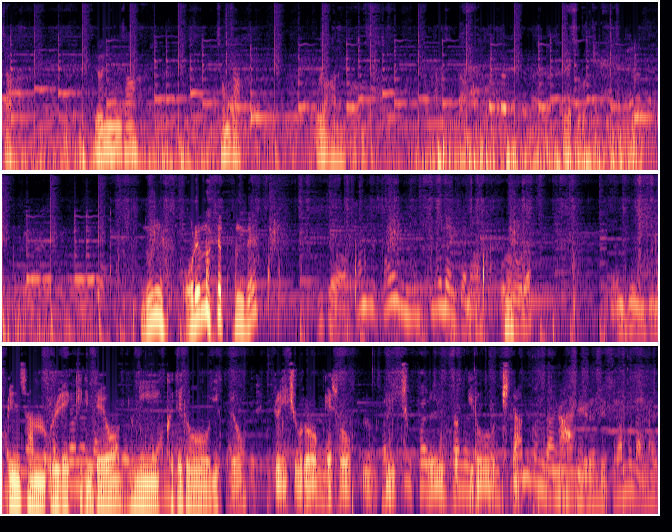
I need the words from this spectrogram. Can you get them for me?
자, 연인상 정상 올라가는 겁니다. 그래서 그렇게. 눈 오랜만에 봤네? 진짜 34일 죽어나니까 나. 어쩌래? 빈산 올레길인데요. 눈이 그대로 있고요. 이런 식으로 계속 안 하지. 한번도 안 하지.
